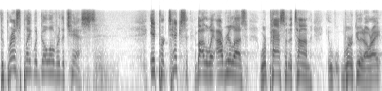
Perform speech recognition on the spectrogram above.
The breastplate would go over the chest. It protects, by the way, I realize we're passing the time. We're good, all right?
